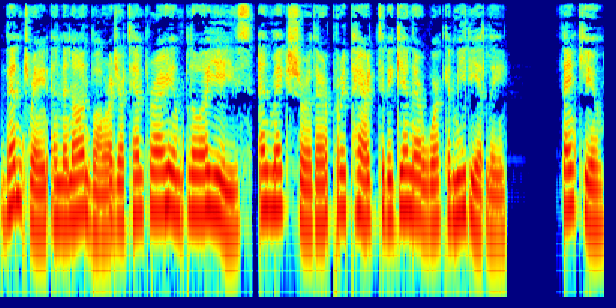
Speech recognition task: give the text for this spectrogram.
then train and then onboard your temporary employees and make sure they're prepared to begin their work immediately. Thank you.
